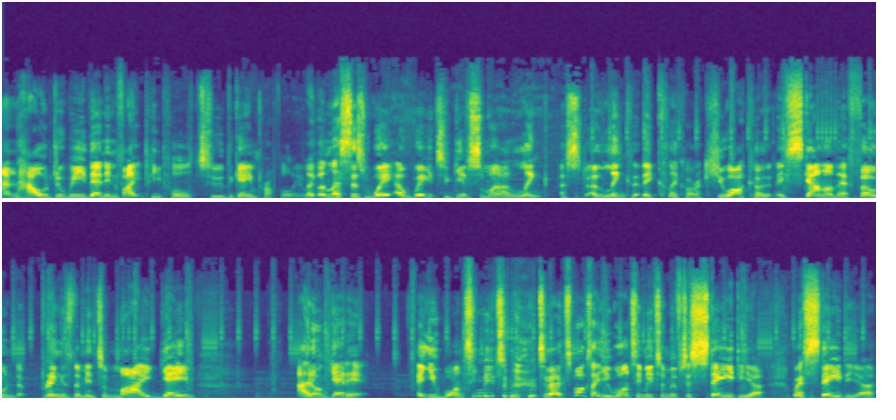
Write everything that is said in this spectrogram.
And how do we then invite people to the game properly? Like, unless there's way a way to give someone a link, a, a link that they click or a QR code that they scan on their phone that brings them into my game, I don't get it. Are you wanting me to move to Xbox? Are you wanting me to move to Stadia? Where Stadia,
